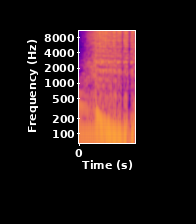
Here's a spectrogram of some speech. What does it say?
Yeah.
